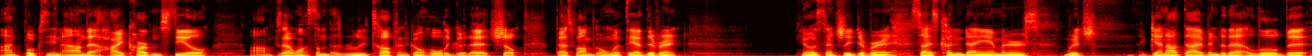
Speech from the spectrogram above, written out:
I'm focusing on that high carbon steel because um, I want something that's really tough and is going to hold a good edge. So that's what I'm going with. They have different, you know, essentially different size cutting diameters, which again I'll dive into that a little bit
